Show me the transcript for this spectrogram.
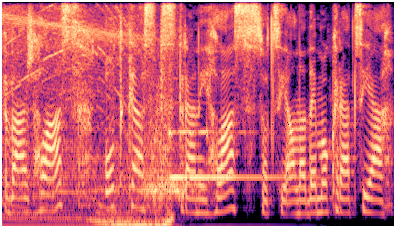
Váš hlas, podcast strany Hlas, sociálna demokracia.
